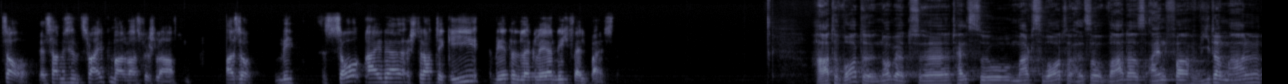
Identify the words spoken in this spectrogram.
So, jetzt haben sie zum zweiten Mal was verschlafen. Also mit so eine Strategie wird Leclerc nicht Weltmeister. Harte Worte. Norbert, äh, teilst du Marks Worte? Also war das einfach wieder mal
